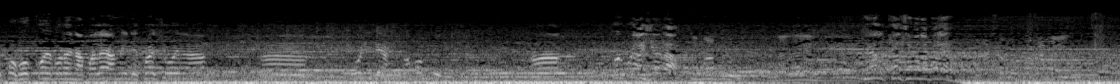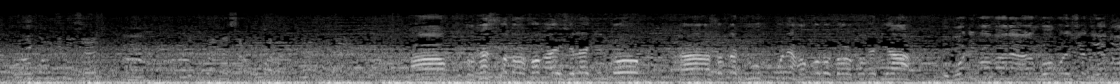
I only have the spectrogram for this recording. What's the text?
উপভোগ কৰিবলৈ নাপালে। আমি দেখুৱাইছোঁ আহিছে যথেষ্ট দৰ্শক আহিছিলে কিন্তু আচলতে দুখ মানে সকলো দৰ্শক এতিয়া উভতিবৰ কাৰণে আৰম্ভ কৰিছে যিহেতু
